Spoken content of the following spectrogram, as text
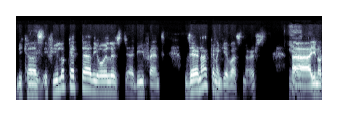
Because if you look at uh, the Oilers' uh, defense, they're not going to give us Nurse. Yeah. Uh, you know,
